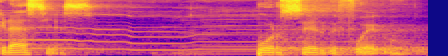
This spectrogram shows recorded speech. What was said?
Gracias por ser de fuego.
